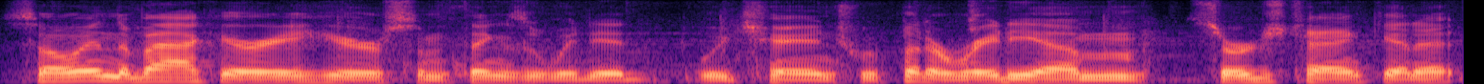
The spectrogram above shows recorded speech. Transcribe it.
So in the back area here, some things that we did, we changed. We put a Radium surge tank in it.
